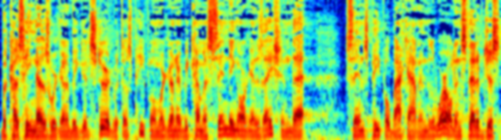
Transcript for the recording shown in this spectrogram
because He knows we're going to be good steward with those people and we're going to become a sending organization that sends people back out into the world instead of just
